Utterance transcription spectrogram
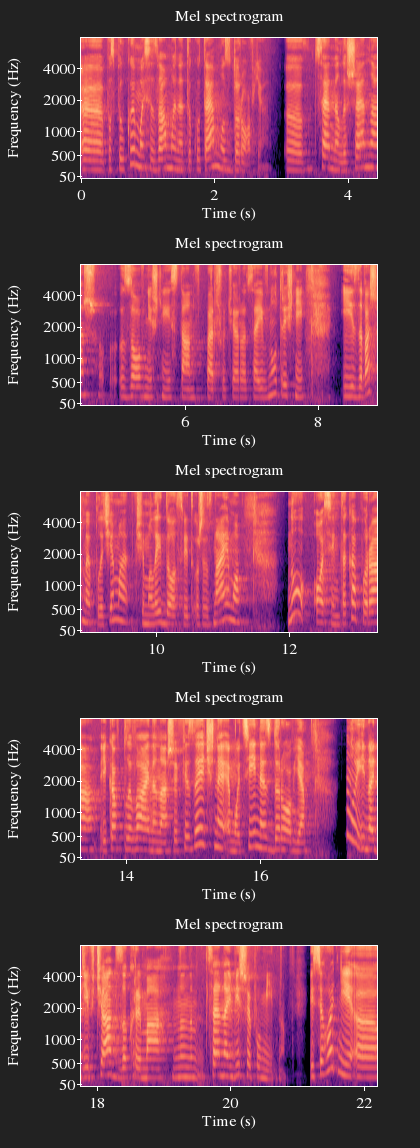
е, поспілкуємося з вами на таку тему здоров'я. Е, це не лише наш зовнішній стан, в першу чергу, це і внутрішній. І за вашими плечима чималий досвід уже знаємо. Ну, осінь така пора, яка впливає на наше фізичне, емоційне здоров'я. Ну і на дівчат, зокрема, ну, це найбільше помітно. І сьогодні е,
